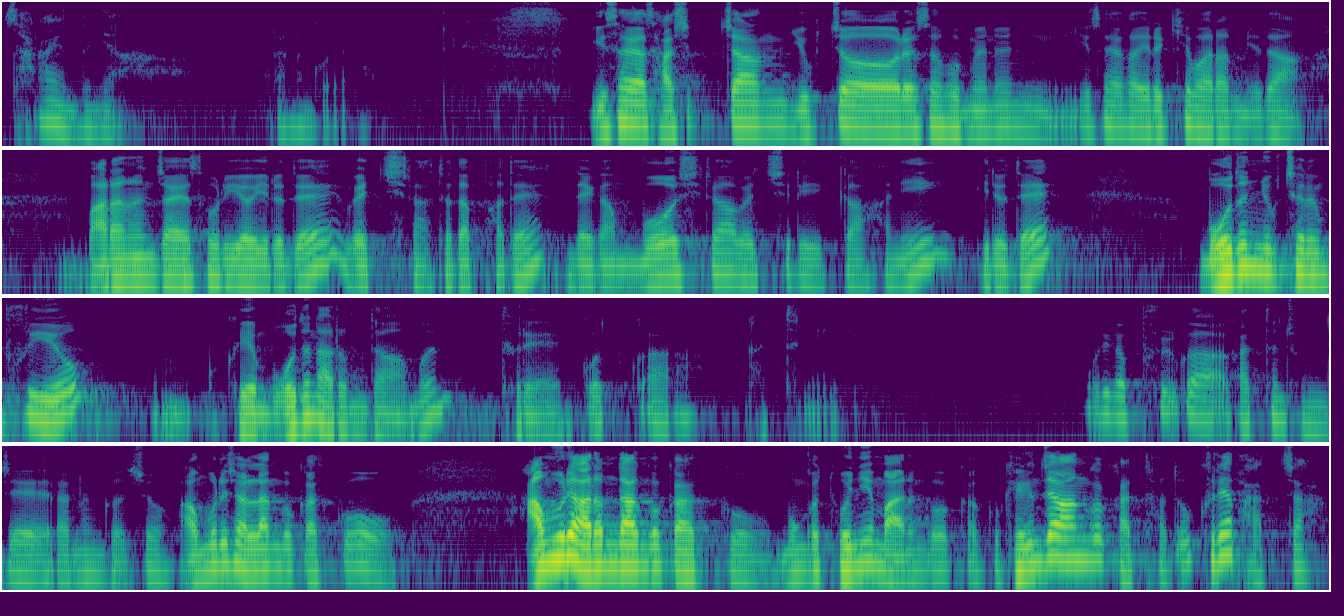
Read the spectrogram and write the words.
살아 있느냐라는 거예요. 이사야 40장 6절에서 보면은 이사야가 이렇게 말합니다. 말하는 자의 소리여 이르되 외치라 대답하되 내가 무엇이라 외치리까 하니 이르되 모든 육체는 풀이요 그의 모든 아름다움은 들의 꽃과 같으니 우리가 풀과 같은 존재라는 거죠. 아무리 잘난 것 같고 아무리 아름다운 것 같고 뭔가 돈이 많은 것 같고 굉장한 것 같아도 그래 봤자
